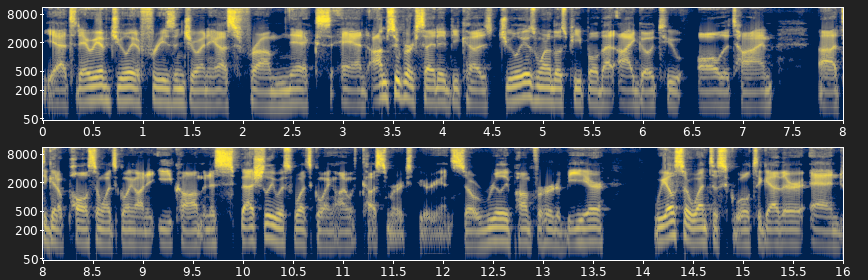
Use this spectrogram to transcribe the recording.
Yeah, today we have Julia Friesen joining us from Knix, and I'm super excited because Julia is one of those people that I go to all the time uh, to get a pulse on what's going on in ecom, and especially with what's going on with customer experience. So really pumped for her to be here. We also went to school together, and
